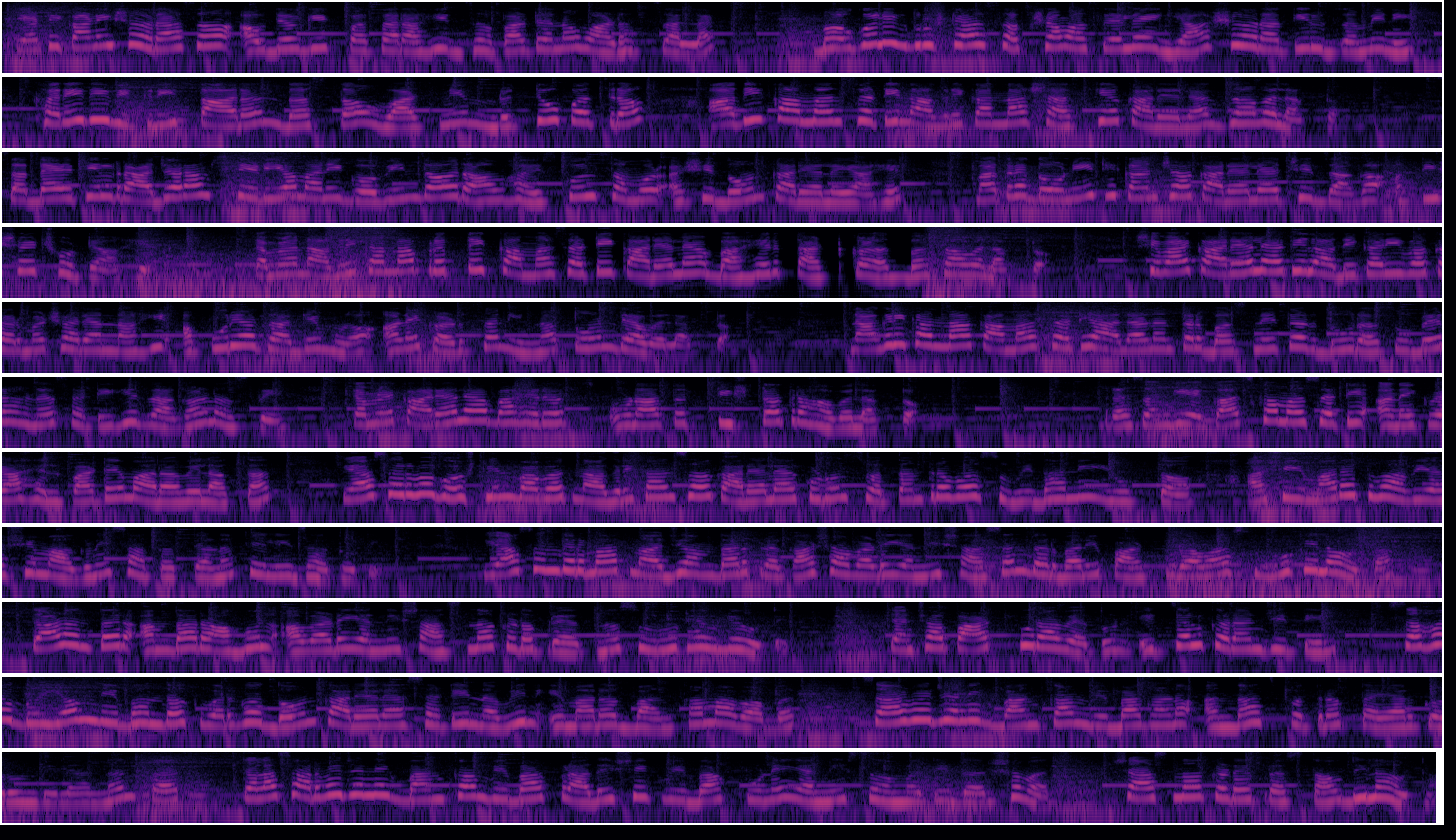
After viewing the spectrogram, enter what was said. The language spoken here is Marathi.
या ठिकाणी शहरासह औद्योगिक पसाराही झपाट्यानं वाढत चाललाय. भौगोलिकदृष्ट्या सक्षम असलेले या शहरातील जमिनी खरेदी विक्री तारण दस्त वाटणी मृत्यूपत्र आदी कामांसाठी नागरिकांना शासकीय कार्यालयात जावं लागतं. सध्या येथील राजाराम स्टेडियम आणि गोविंदराव हायस्कूल समोर अशी दोन कार्यालये आहेत. मात्र दोन्ही ठिकाणच्या कार्यालयाची जागा अतिशय छोट्या आहेत त्यामुळे नागरिकांना प्रत्येक कामासाठी कार्यालयाबाहेर ताटकळत बसावं लागतं. शिवाय कार्यालयातील अधिकारी व कर्मचाऱ्यांनाही अपुऱ्या जागेमुळं अनेक अडचणींना तोंड द्यावं लागतं. नागरिकांना कामासाठी आल्यानंतर बसणे तर दूरच उभे राहण्यासाठी ही जागा नसते. त्यामुळे कार्यालयाबाहेरच उन्हात तिष्ठत राहावं लागतं. प्रसंगी एकाच कामासाठी अनेक वेळा हेलपाटे मारावे लागतात. या सर्व गोष्टींबाबत नागरिकांसह कार्यालयाकडून स्वतंत्र व सुविधांनी युक्त अशी इमारत व्हावी अशी मागणी सातत्यानं केली जात होती. या संदर्भात माजी आमदार प्रकाश आवाडे यांनी शासन दरबारी पाठपुरावा सुरू केला होता. त्यानंतर आमदार राहुल आवाडे यांनी शासनाकडे प्रयत्न सुरू ठेवले होते. त्यांच्या पाठपुराव्यातून इचलकरंजीतील सह दुय्यम निबंधक वर्ग दोन कार्यालयासाठी नवीन इमारत बांधकामाबाबत सार्वजनिक बांधकाम विभागानं अंदाजपत्रक तयार करून दिल्यानंतर त्याला सार्वजनिक बांधकाम विभाग प्रादेशिक विभाग पुणे यांनी सहमती दर्शवत शासनाकडे प्रस्ताव दिला होता.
